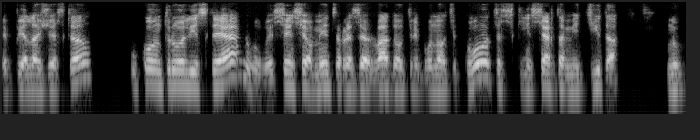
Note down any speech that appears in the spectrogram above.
eh, pela gestão, o controle externo, essencialmente reservado ao Tribunal de Contas, que, em certa medida, no,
